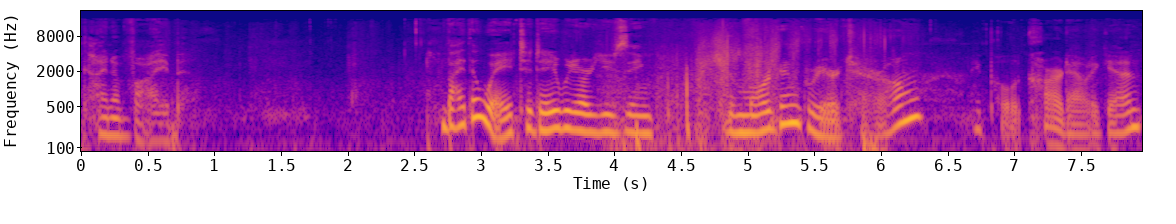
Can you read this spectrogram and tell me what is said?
kind of vibe. By the way, today we are using the Morgan Greer Tarot. Let me pull a card out again.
